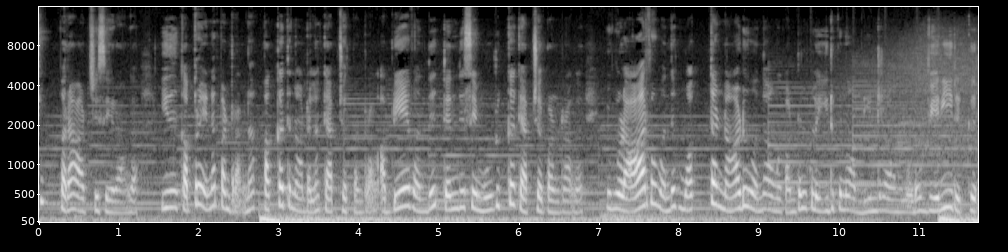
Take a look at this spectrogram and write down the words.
சூப்பராக ஆட்சி செய்கிறாங்க இதுக்கப்புறம் என்ன பண்ணுறாங்கன்னா பக்கத்து நாட்டெல்லாம் கேப்சர் பண்ணுறாங்க அப்படியே வந்து தென் திசை முழுக்க கேப்சர் பண்ணுறாங்க இவங்களோட ஆர்வம் வந்து மொத்த நாடும் வந்து அவங்க கண்ட்ரோல்குள்ளே இருக்கணும் அப்படின்ற அவங்களோட வெறி இருக்குது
